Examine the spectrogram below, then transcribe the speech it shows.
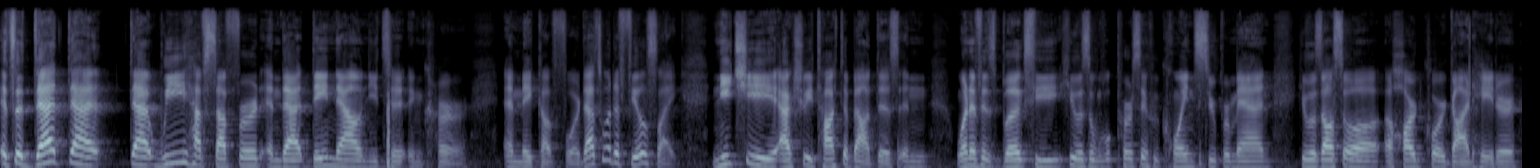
it's a debt that, that we have suffered and that they now need to incur and make up for. That's what it feels like. Nietzsche actually talked about this in one of his books. He, he was a person who coined Superman. He was also a, a hardcore God hater.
